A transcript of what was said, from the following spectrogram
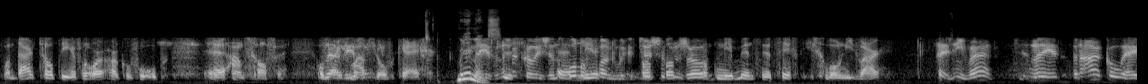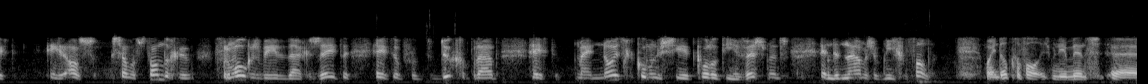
want daar trad de heer Van Arkel voor op, aanschaffen. Om daar informatie over te krijgen. Meneer Meneer Van Arkel is een onafhankelijke wat- wat- tussenpersoon. Wat meneer Mens net zegt is gewoon niet waar. Dat is niet waar. Meneer Van Arkel heeft als zelfstandige vermogensbeheerder daar gezeten, heeft over het product gepraat, heeft mij nooit gecommuniceerd quality investments en de naam is ook niet gevallen. Maar in dat geval is meneer Mens eh,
